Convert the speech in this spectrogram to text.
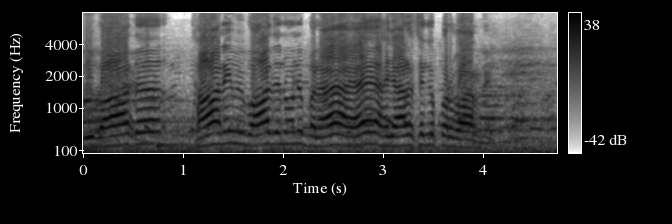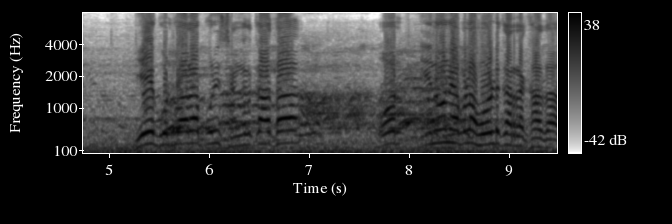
विवाद था नहीं, विवाद इन्होंने बनाया है हजारा सिंह के परिवार ने। ये गुरुद्वारा पूरी संगत का था और इन्होंने अपना होल्ड कर रखा था।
